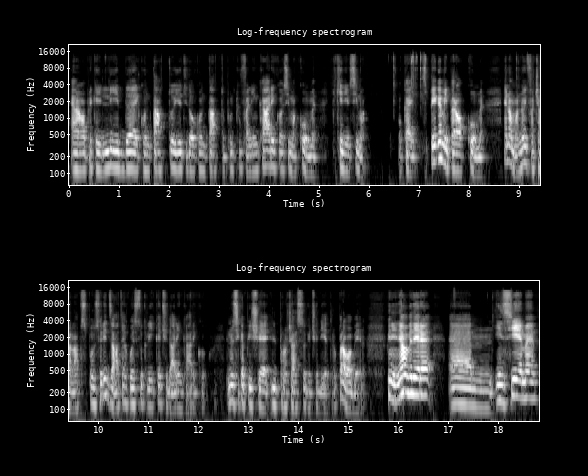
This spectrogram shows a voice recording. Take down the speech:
è una perché il lead è il contatto, io ti do il contatto, poi tu fai l'incarico, sì ma come? Chiedi sì ma ok, spiegami però come eh no, ma noi facciamo l'app sponsorizzata e questo clic ci dà l'incarico. E non si capisce il processo che c'è dietro, però va bene. Quindi andiamo a vedere ehm, insieme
